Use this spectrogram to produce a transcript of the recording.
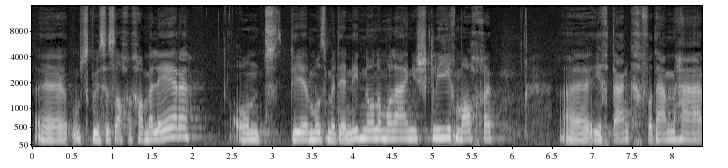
äh, aus gewissen Sachen kann man lernen und die muss man dann nicht noch einmal einmal gleich machen. Äh, ich denke, von dem her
